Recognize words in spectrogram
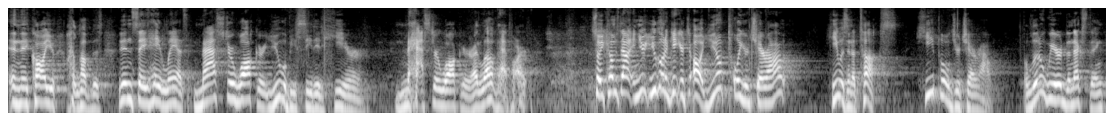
and they call you, I love this. They didn't say, hey, Lance, Master Walker, you will be seated here. Master Walker. I love that part. So he comes down and you, you go to get your, t- oh, you don't pull your chair out. He was in a tux. He pulled your chair out. A little weird, the next thing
